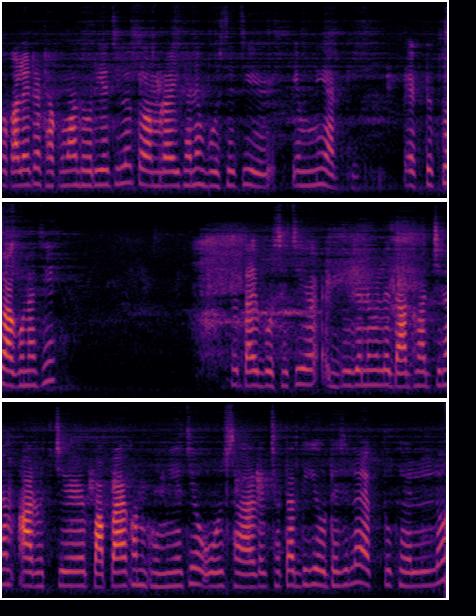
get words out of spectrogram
সকালে এটা ঠাকুমা ধরিয়েছিল, তো আমরা এখানে বসেছি এমনি আর কি। একটু একটু আগুন আছে। তো তাই বসেছি, দুজনে মিলে দাঁত মাজছিলাম। আর হচ্ছে পাপা এখন ঘুমিয়েছে, ও সাড়ে ছটার দিকে উঠেছিল, একটু খেললো,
